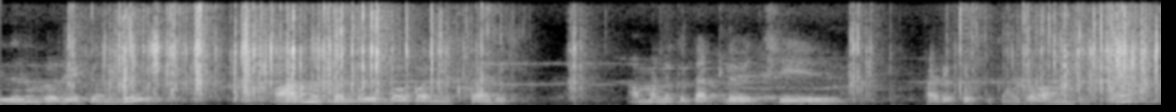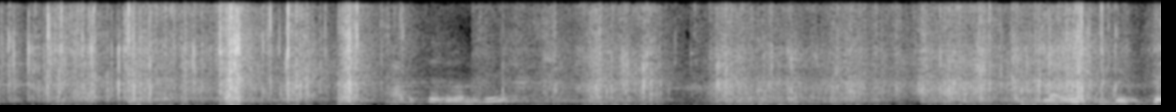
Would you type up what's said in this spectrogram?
இதனோட ரேட் வந்து அறுநூற்றம்பது ரூபாப்பா இந்த சாரி. அம்மனுக்கு தட்டில் வச்சு படைக்கிறதுக்காக வாங்கியிருக்கேன். அடுத்தது வந்து ப்ளவுஸ் பிட்டு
